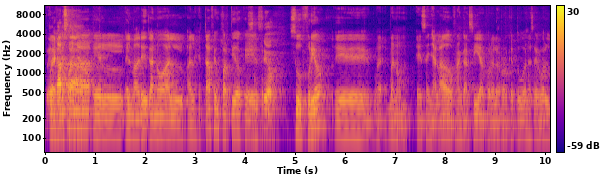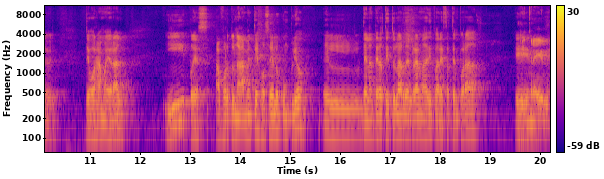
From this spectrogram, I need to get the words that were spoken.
Pues el en Barça España el, el Madrid ganó al, al Getafe, un partido que sufrió. sufrió. eh, bueno, he señalado Fran García por el error que tuvo en ese gol de, de Borja Mayoral. Y pues afortunadamente José lo cumplió, el delantero titular del Real Madrid para esta temporada. Eh, Increíble.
